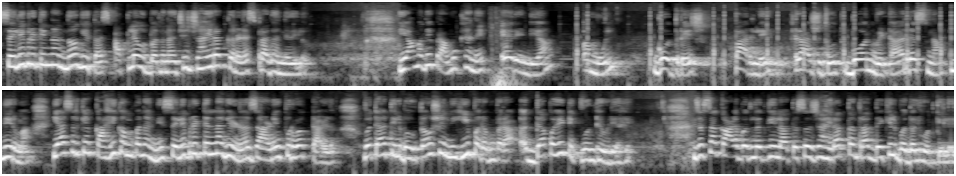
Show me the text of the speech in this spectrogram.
सेलिब्रिटींना न घेताच आपल्या उत्पादनाची जाहिरात करण्यास प्राधान्य दिलं. यामध्ये प्रामुख्याने Air India Amul Godrej Parle Rajdoot Bournvita Rasna निरमा यासारख्या काही कंपन्यांनी सेलिब्रिटींना घेणं जाणीवपूर्वक टाळलं व त्यातील बहुतांशींनी ही परंपरा अद्यापही टिकवून ठेवली आहे. जसा काळ बदलत गेला तसं जाहिरात तंत्रात देखील बदल होत गेले.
